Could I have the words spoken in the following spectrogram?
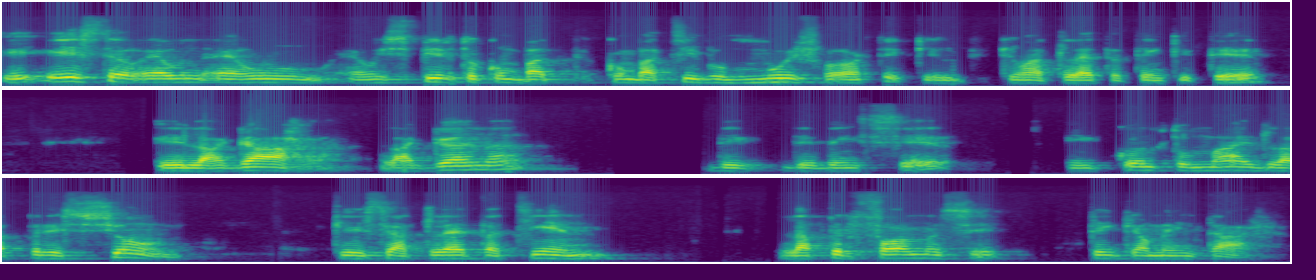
Este é um, é um, é um espírito combativo muito forte que, que um atleta tem que ter. E a garra, a gana de, de vencer. E quanto mais a pressão que esse atleta tem, a performance tem que aumentar.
